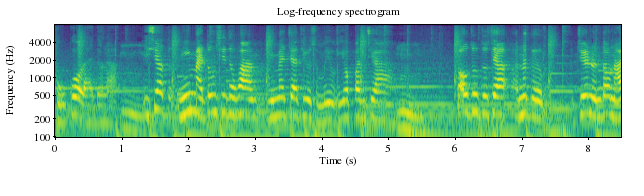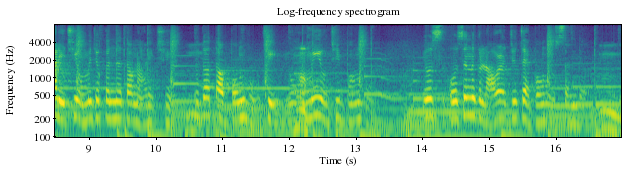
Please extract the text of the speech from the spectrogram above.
苦过来的啦。嗯，一下子你买东西的话，你卖家具有什么用？要搬家。啊嗯，到处都家那个。接人到哪里去，我们就跟着到哪里去。有的到澎湖去，我没有去澎湖。有是我是那个老二，就在澎湖生的。嗯，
